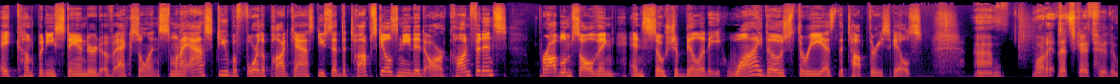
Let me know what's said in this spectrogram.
a company standard of excellence. When I asked you before the podcast, you said the top skills needed are confidence, problem solving, and sociability. Why those three as the top three skills? Um, well, let's go through them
